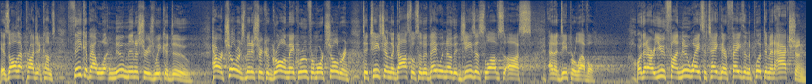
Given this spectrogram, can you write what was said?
as all that project comes, think about what new ministries we could do. How our children's ministry could grow and make room for more children to teach them the gospel so that they would know that Jesus loves us at a deeper level or that our youth find new ways to take their faith and to put them in action.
